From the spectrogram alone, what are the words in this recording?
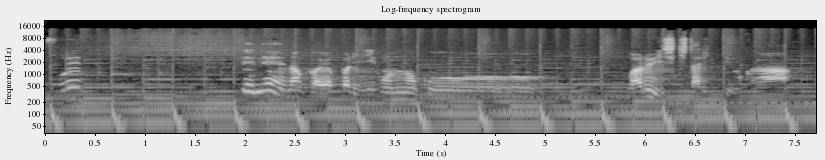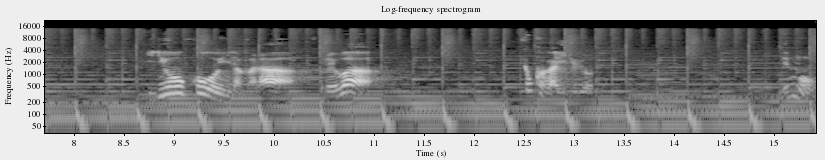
それってねなんかやっぱり日本のこう悪いしきたりっていうのかな。医療行為だからそれは許可がいるよ。でも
